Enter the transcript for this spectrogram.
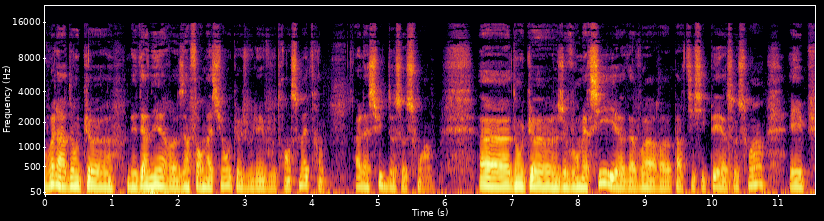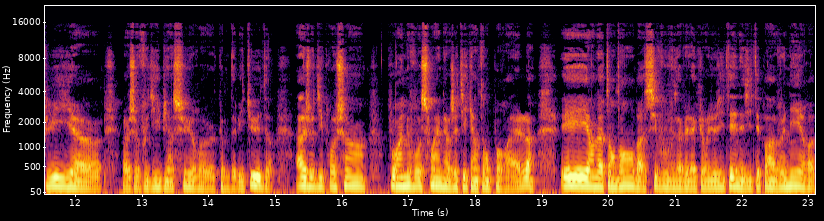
Voilà donc euh, les dernières informations que je voulais vous transmettre à la suite de ce soin. Euh, donc euh, je vous remercie d'avoir participé à ce soin et puis bah, je vous dis bien sûr comme d'habitude à jeudi prochain pour un nouveau soin énergétique intemporel. Et en attendant, bah, si vous avez la curiosité, n'hésitez pas à venir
